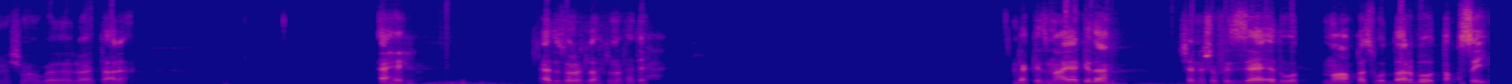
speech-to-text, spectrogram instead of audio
مش موجودة دلوقتي. تعالى. أهي. أدي صورة لوحة المفاتيح. ركز معايا كده عشان نشوف الزائد والناقص والضرب والتقسيم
